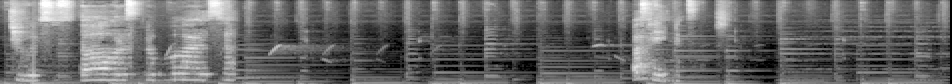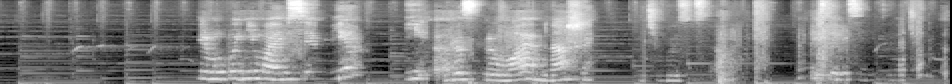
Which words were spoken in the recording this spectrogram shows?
плечевые суставы раскрываются. Последний раз. Теперь мы поднимаемся вверх и раскрываем наши плечевые суставы. Если вы сидите на чем-то.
